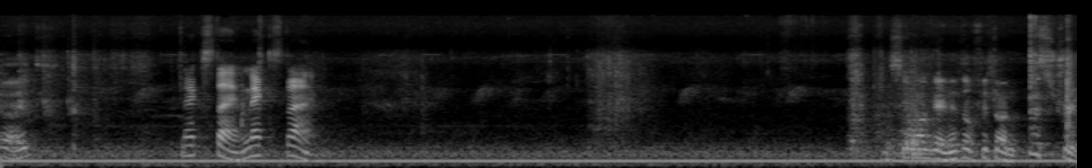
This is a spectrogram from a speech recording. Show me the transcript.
Right. Next time, next time. Let's see what getting to fit on this tree.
